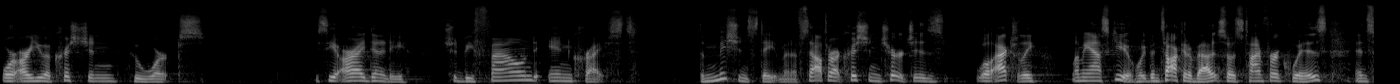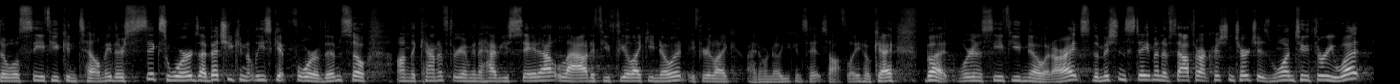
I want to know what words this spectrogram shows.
or are you a Christian who works? You see, our identity should be found in Christ. The mission statement of South Rock Christian Church is, well, actually, let me ask you. We've been talking about it, so it's time for a quiz. And so we'll see if you can tell me. There's six words. I bet you can at least get four of them. So on the count of three, I'm going to have you say it out loud if you feel like you know it. If you're like, I don't know, you can say it softly, okay? But we're going to see if you know it, all right? So the mission statement of South Rock Christian Church is one, two, three, what?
